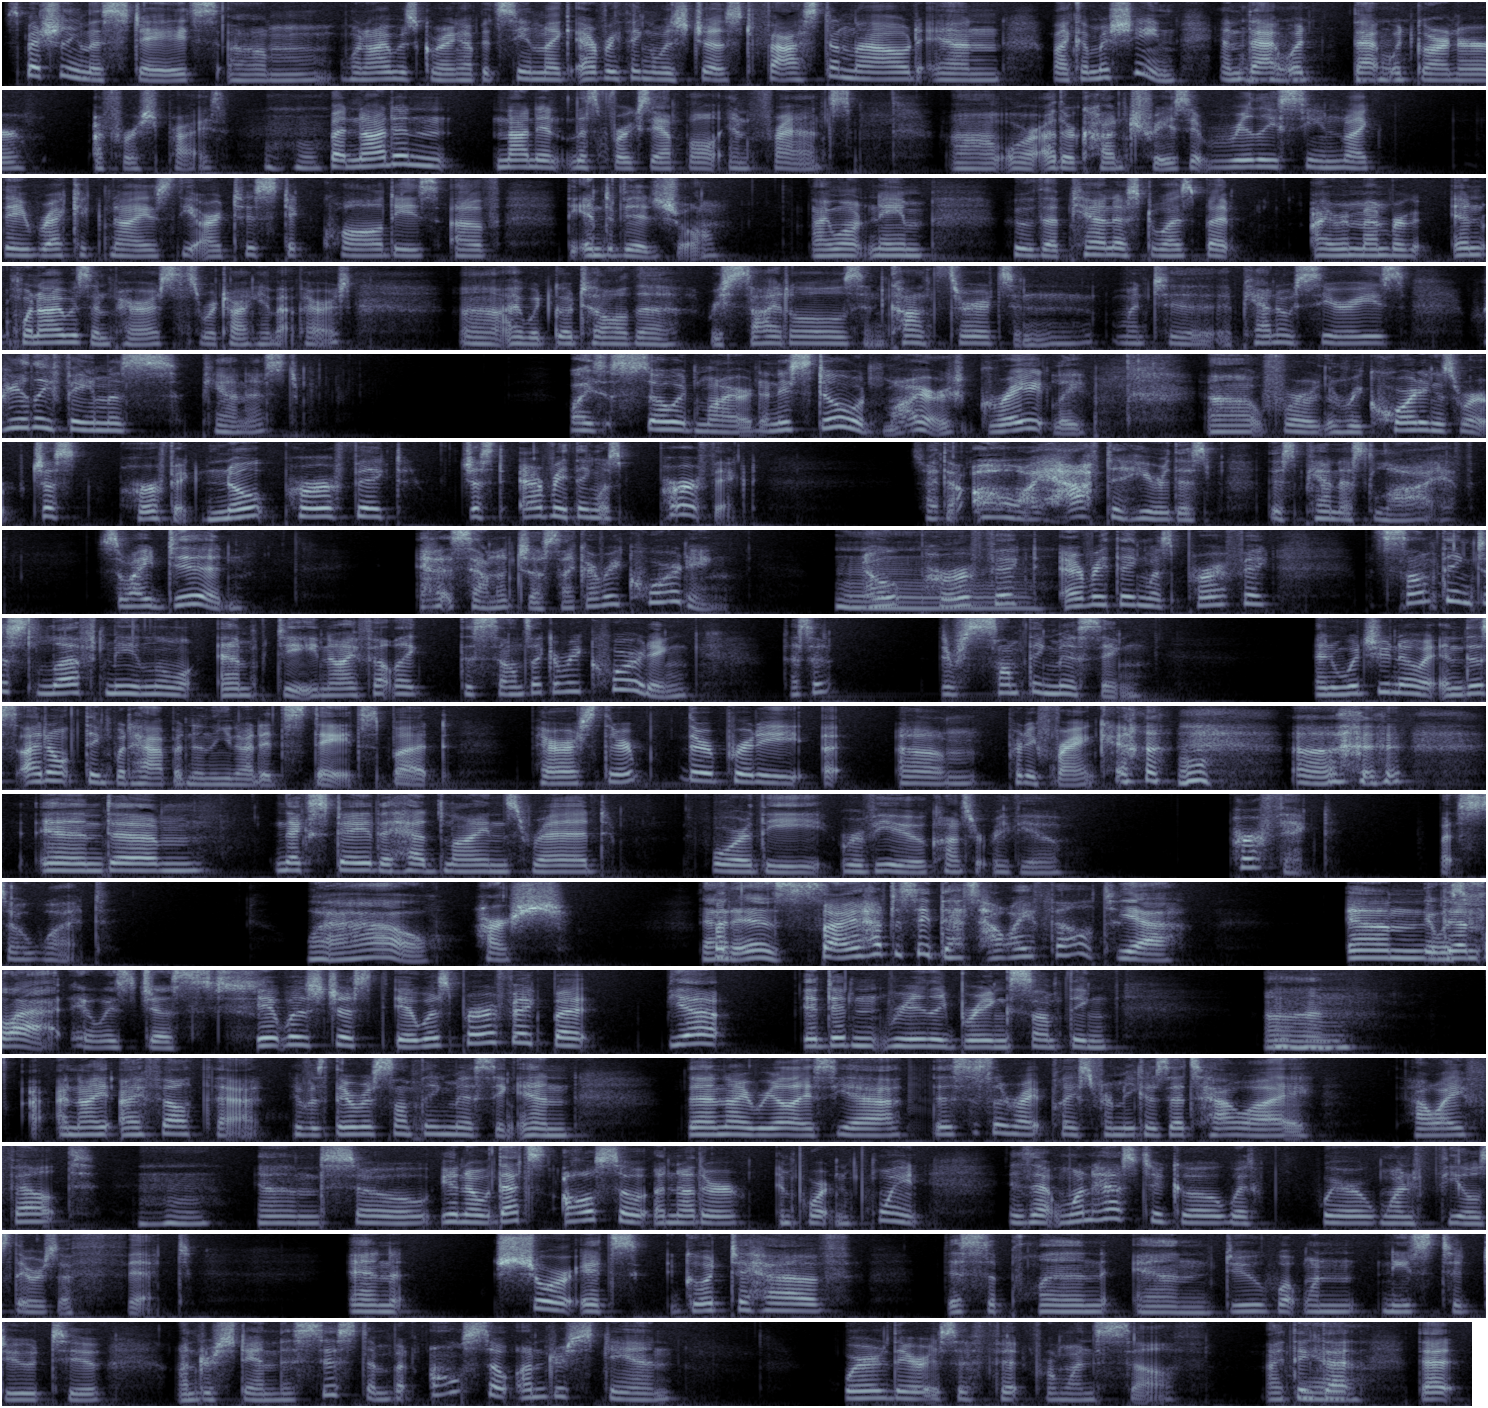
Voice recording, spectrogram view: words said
especially in the States. Um, when I was growing up, it seemed like everything was just fast and loud and like a machine. And that would that would garner a first prize. But not in not in let's for example in France uh, or other countries. It really seemed like they recognized the artistic qualities of the individual. I won't name who the pianist was, but I remember in, when I was in Paris, since we're talking about Paris, uh, I would go to all the recitals and concerts and went to a piano series. Really famous pianist who I so admired, and I still admire greatly. Uh, for the recordings were just perfect, note perfect, just everything was perfect. So I thought, oh, I have to hear this this pianist live. So I did, and it sounded just like a recording. Note perfect, everything was perfect. But something just left me a little empty. You know, I felt like this sounds like a recording. Does it? There's something missing. And would you know it? And this, I don't think would happen in the United States, but Paris, they're they're pretty uh, um, pretty frank. uh, and um, next day, the headlines read for the review, concert review, perfect, but so what? Wow, Harsh. That But- is. But I have to say, that's how I felt. yeah, And it was then flat. It was just. it was just, it was perfect, but yeah, it didn't really bring something. Um, And I, I felt that it was there was something missing, and then I realized, yeah, this is the right place for me because that's how I, how I felt. Mhm. And so, you know, that's also another important point is that one has to go with where one feels there's a fit. And sure, it's good to have discipline and do what one needs to do to understand the system, but also understand where there is a fit for oneself. I think Yeah. that that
